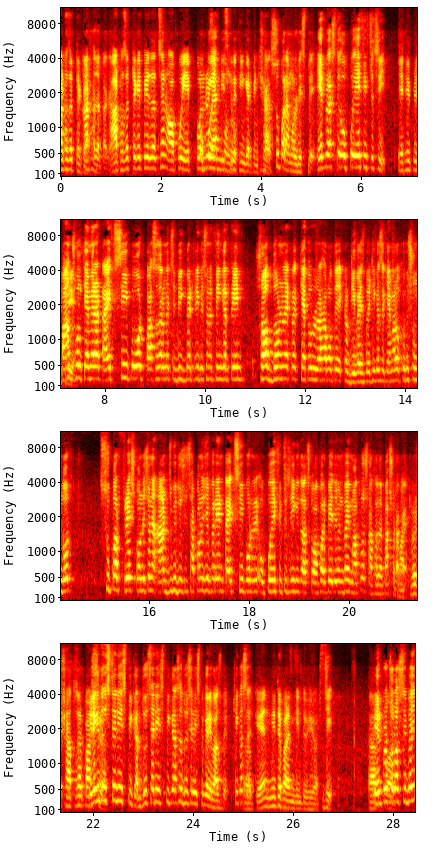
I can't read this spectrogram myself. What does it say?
আট হাজার টাকা। আট হাজার টাকা আট হাজার টাকায় পেয়ে যাচ্ছেন অপো এফ পনেরো Oppo in F15 display fingerprint সহ সুপার অ্যামোলেড ডিসপ্লে এরপর আসছে Oppo A fifty three A fifty পাঁচ hole camera type C port পাঁচ হাজার এমএচের বিগ ব্যাটারি পিছনে ফিঙ্গারপ্রিন্ট সব ধরনের একটা ক্যাপেবল রাখার মতো একটা ডিভাইস ভাই ঠিক আছে? ক্যামেরাও খুবই সুন্দর। সুপার ফ্রেশ কন্ডিশনে আট জিবি দুশো ছাপ্পান্ন জিবি ভ্যারিয়েন্ট টাইপ সি পোর্টের ওপো এ ফিফটি থ্রি কিন্তু আজকে অফার পেয়ে যাবেন ভাই মাত্র সাত হাজার পাঁচশো টাকায়। মাত্র সাত হাজার এটা কিন্তু স্টেডি স্পিকার দুই সাইডে স্পিকার আছে দুই সাইডে স্পিকারই বাজবে ঠিক আছে? ওকে নিতে পারেন কিন্তু ভিউয়ার্স জি। এরপর চলে আসছি ভাই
